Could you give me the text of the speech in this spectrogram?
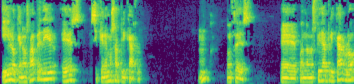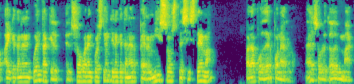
Y lo que nos va a pedir es si queremos aplicarlo. ¿Mm? Entonces, eh, cuando nos pide aplicarlo, hay que tener en cuenta que el, software en cuestión tiene que tener permisos de sistema para poder ponerlo, ¿eh? sobre todo en Mac.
